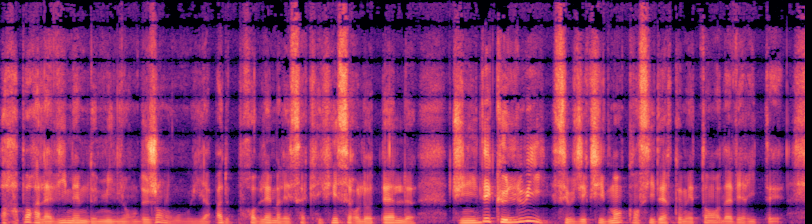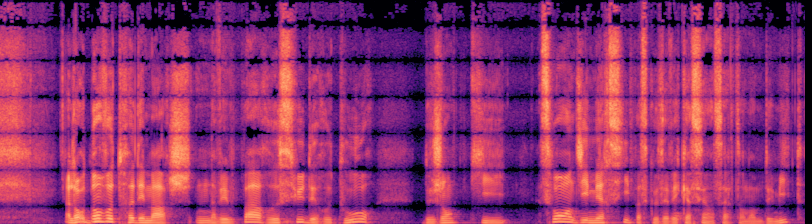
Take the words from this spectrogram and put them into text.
par rapport à la vie même de millions de gens, où il n'y a pas de problème à les sacrifier sur l'autel d'une idée que lui, subjectivement, considère comme étant la vérité. Alors, dans votre démarche, n'avez-vous pas reçu des retours de gens qui soit on dit merci parce que vous avez cassé un certain nombre de mythes,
